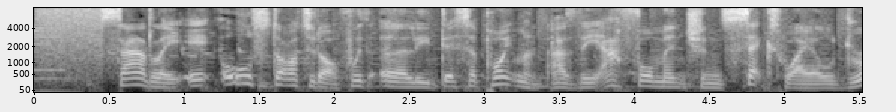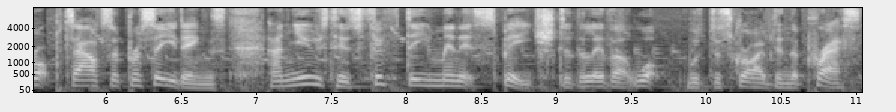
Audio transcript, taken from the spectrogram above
Sadly, it all started off with early disappointment as the aforementioned sex whale dropped out of proceedings and used his 15 minute speech to deliver what was described in the press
